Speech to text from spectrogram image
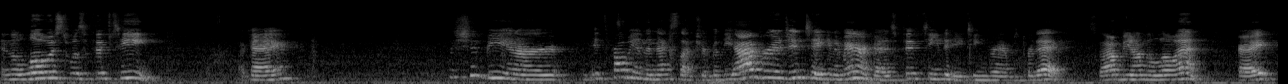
and the lowest was 15. Okay? This should be in our, it's probably in the next lecture, but the average intake in America is 15 to 18 grams per day. So that would be on the low end, right?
